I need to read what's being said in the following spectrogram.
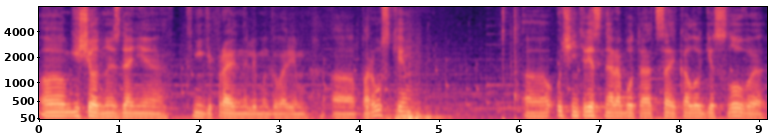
Эм, еще одно издание книги «Правильно ли мы говорим по-русски». Э, очень интересная работа отца «Экология слова»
